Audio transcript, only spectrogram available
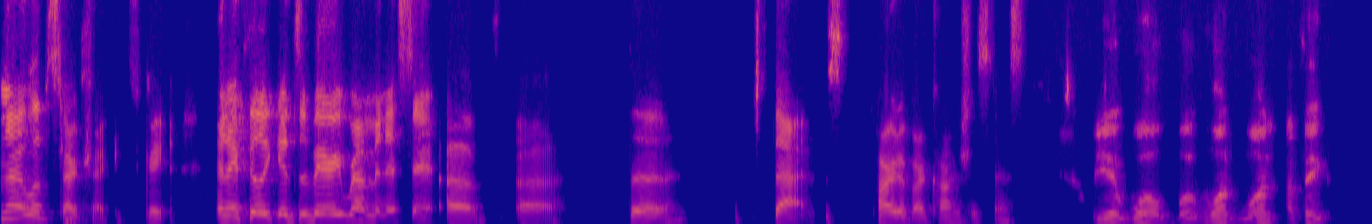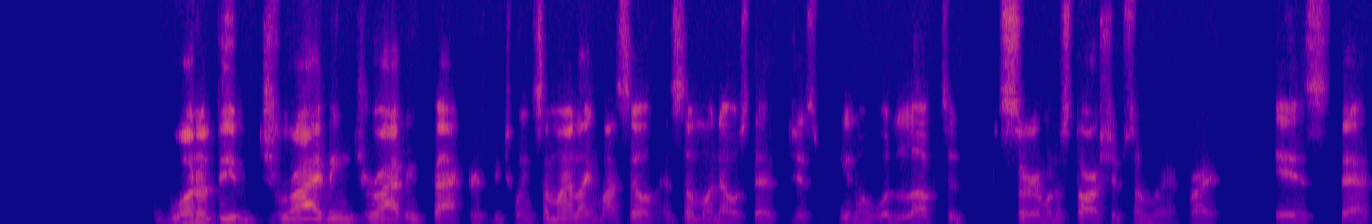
No, I love Star Trek. It's great. And I feel like it's a very reminiscent of uh the that part of our consciousness. Yeah, well, but one one I think one of the driving driving factors between somebody like myself and someone else that just you know would love to serve on a starship somewhere, right? Is that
